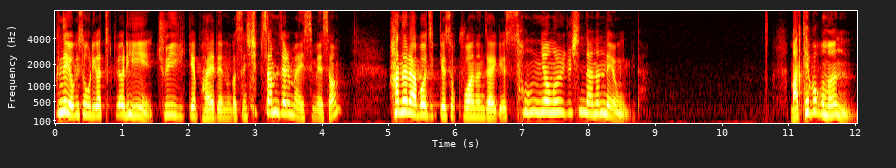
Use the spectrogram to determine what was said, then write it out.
근데 여기서 우리가 특별히 주의 깊게 봐야 되는 것은 13절 말씀에서 하늘 아버지께서 구하는 자에게 성령을 주신다는 내용입니다. 마태복음은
